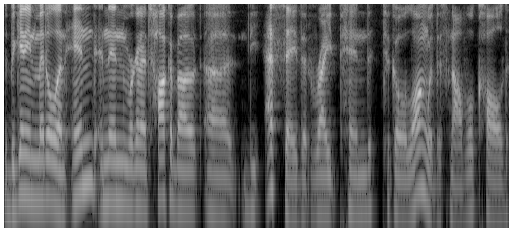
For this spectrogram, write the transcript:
The beginning, middle, and end. And then we're going to talk about uh, the essay that Wright penned to go along with this novel called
